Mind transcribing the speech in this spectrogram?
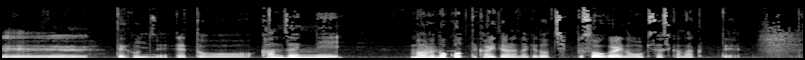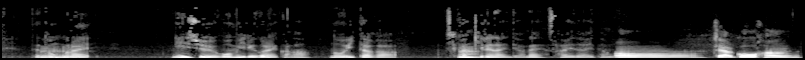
えで、こいいね。えっと、完全に丸の子って書いてあるんだけど、チップ層ぐらいの大きさしかなくって、で、どんぐらい、25ミリぐらいかな？の板が、しか切れないんだよね、最大でー。も。あー。じゃあ、合板、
